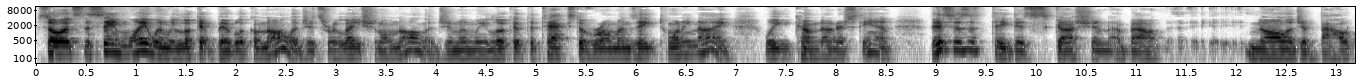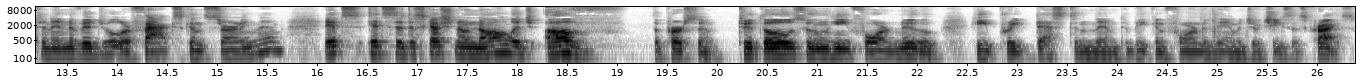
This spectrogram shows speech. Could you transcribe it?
So it's the same way when we look at biblical knowledge, it's relational knowledge. And when we look at the text of Romans 8:29, we come to understand this isn't a discussion about uh, knowledge about an individual or facts concerning them. It's it's a discussion of knowledge of the person to those whom he foreknew he predestined them to be conformed to the image of Jesus Christ.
